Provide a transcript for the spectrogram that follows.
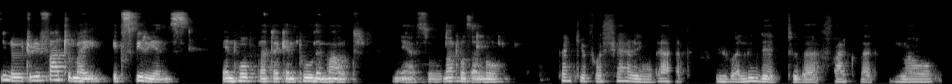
you know, to refer to my experience and hope that I can pull them out. Yeah, so that was a law. Thank you for sharing that. You've alluded to the fact that now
